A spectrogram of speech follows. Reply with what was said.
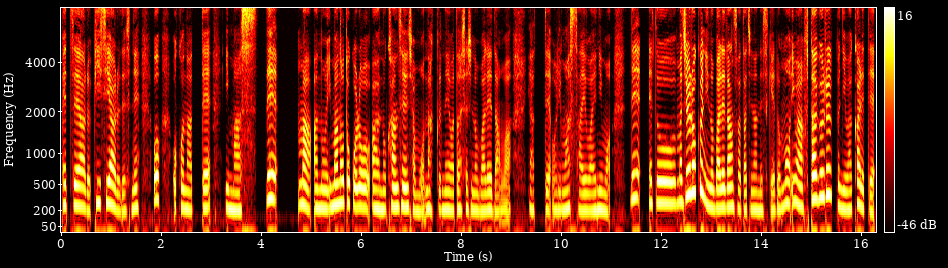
PCR、PCR ですね、を行っています。で、まあ、あの、今のところ、あの、感染者もなくね、私たちのバレエ団はやっております、幸いにも。で、えっと、まあ、16人のバレエダンサーたちなんですけれども、今、2グループに分かれて、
